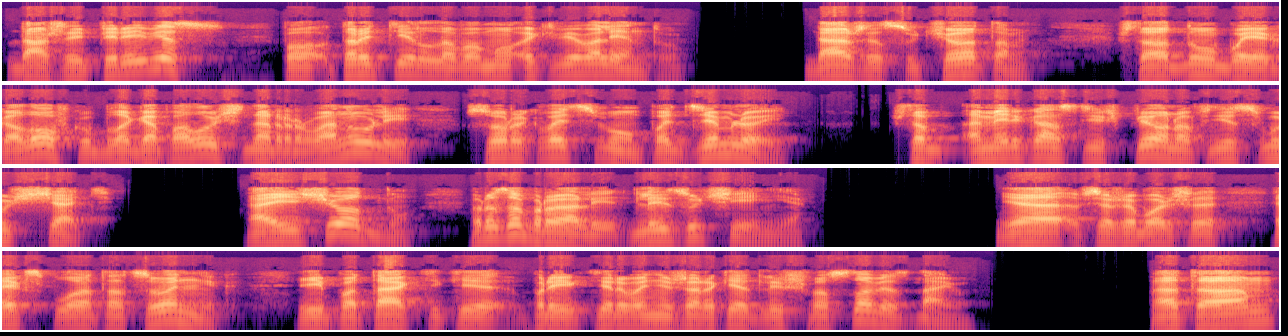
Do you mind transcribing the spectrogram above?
даже перевес по тротиловому эквиваленту. Даже с учетом, что одну боеголовку благополучно рванули в 48-м под землей, чтобы американских шпионов не смущать, а еще одну разобрали для изучения. Я все же больше эксплуатационник и по тактике проектирования же ракет лишь в основе знаю. А там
